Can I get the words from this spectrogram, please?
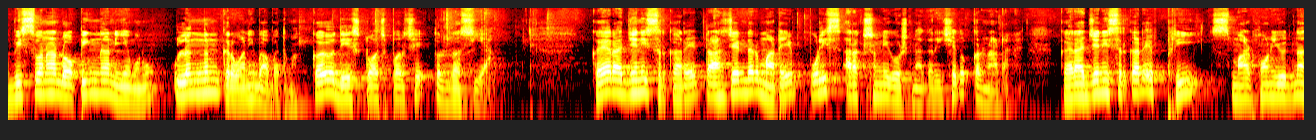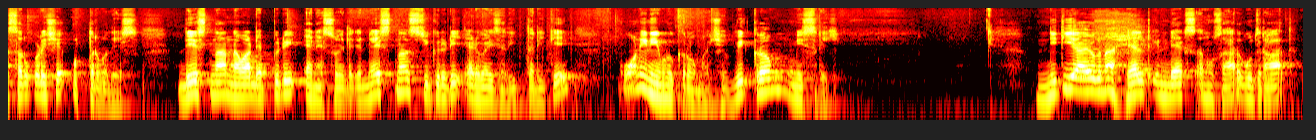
વિશ્વના ડોપિંગના નિયમોનું ઉલ્લંઘન કરવાની બાબતમાં કયો દેશ ટોચ પર છે? તો રશિયા. કયા રાજ્યની સરકારે ટ્રાન્સજેન્ડર માટે પોલીસ આરક્ષણની ઘોષણા કરી છે? તો કર્ણાટક. કયા રાજ્યની સરકારે ફ્રી સ્માર્ટફોન યોજના શરૂ કરી છે? ઉત્તર પ્રદેશ. દેશના નવા ડેપ્યુટી એનએસઓ એટલે કે નેશનલ સિક્યુરિટી એડવાઇઝરી તરીકે કોની નિમણૂક કરવામાં આવી છે? વિક્રમ મિશ્રી. નીતિ આયોગના હેલ્થ ઇન્ડેક્સ અનુસાર ગુજરાત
